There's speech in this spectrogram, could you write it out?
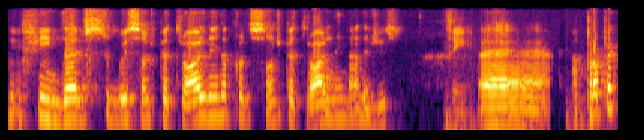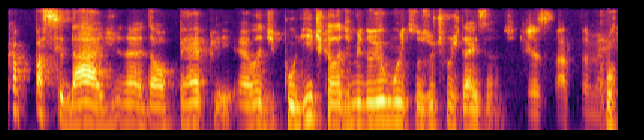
Enfim, da distribuição de petróleo, nem da produção de petróleo, nem nada disso. É, a própria capacidade né, da OPEP, ela de política, ela diminuiu muito nos últimos 10 anos. Exatamente. Por,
